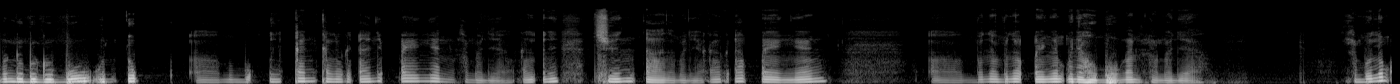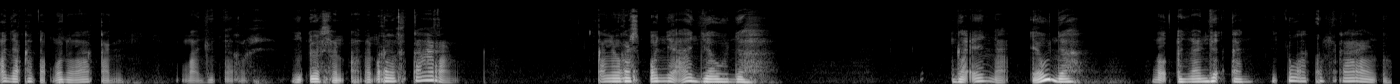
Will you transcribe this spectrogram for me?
menggebu-gebu untuk uh, membuktikan kalau kita ini pengen sama dia kalau ini cinta sama dia kalau kita pengen uh, benar-benar pengen punya hubungan sama dia sebelum ada kata penolakan lanjut terus itu SMA tapi kalau sekarang kalau responnya aja udah nggak enak ya udah. Nggak lanjutkan. Itu aku sekarang tuh.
